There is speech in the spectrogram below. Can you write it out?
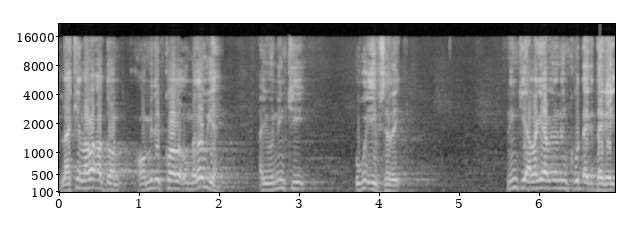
laakiin laba addoon oo midabkooda uu madow yahay ayuu ninkii ugu iibsaday. Ninkii laga yaba inu nink ku dhegdhegay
